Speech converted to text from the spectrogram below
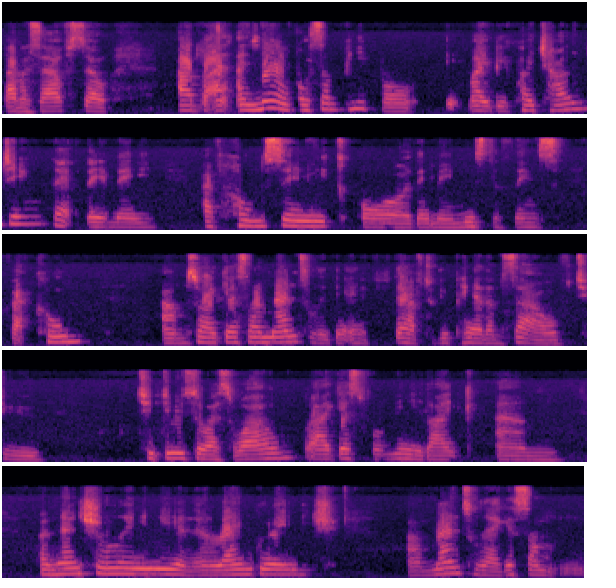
by myself. So, uh, but I, I know for some people it might be quite challenging that they may have homesick or they may miss the things back home. Um, so I guess like mentally they have, they have to prepare themselves to to do so as well. But I guess for me, like um, financially and language, um, mentally, I guess some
